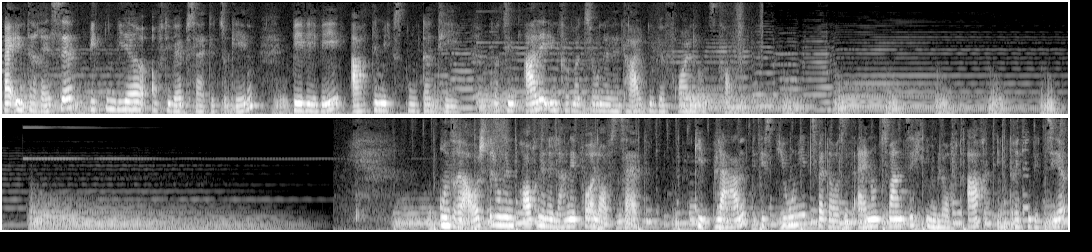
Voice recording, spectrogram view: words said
Bei Interesse bitten wir, auf die Webseite zu gehen, www.artemix.at. Dort sind alle Informationen enthalten. Wir freuen uns drauf. Unsere Ausstellungen brauchen eine lange Vorlaufzeit. Geplant ist Juni 2021 im Loft 8 im dritten Bezirk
